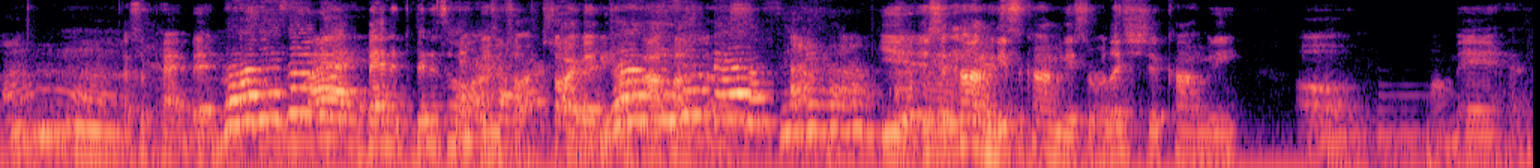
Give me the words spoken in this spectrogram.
Um, Ah. That's a Pat Benatar. Right. Bennett, Bennett's I'm hard. sorry, sorry, baby. I, I apologize. Uh-huh. Yeah, it's a comedy. It's a comedy. It's a relationship comedy. Um, my man has a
